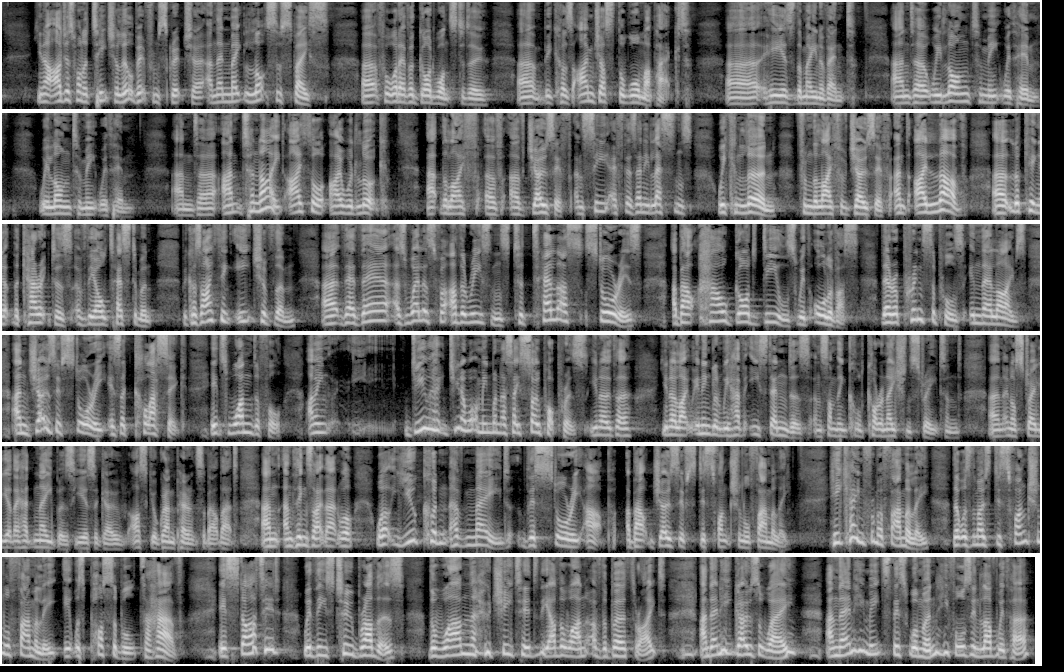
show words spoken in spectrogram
you know, I just want to teach a little bit from Scripture and then make lots of space uh, for whatever God wants to do uh, because I'm just the warm up act. Uh, he is the main event. And uh, we long to meet with Him. We long to meet with Him. And, and tonight I thought I would look at the life of, of Joseph and see if there's any lessons we can learn from the life of Joseph. And I love uh, looking at the characters of the Old Testament because I think each of them, uh, they're there as well as for other reasons to tell us stories about how God deals with all of us. There are principles in their lives. And Joseph's story is a classic. It's wonderful. I mean, do you do you know what I mean when I say soap operas? You know the you know like in England we have EastEnders and something called Coronation Street and and in Australia they had Neighbours years ago. Ask your grandparents about that and and things like that. Well, well you couldn't have made this story up about Joseph's dysfunctional family. He came from a family that was the most dysfunctional family it was possible to have. It started with these two brothers, the one who cheated the other one of the birthright, and then he goes away, and then he meets this woman, he falls in love with her.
